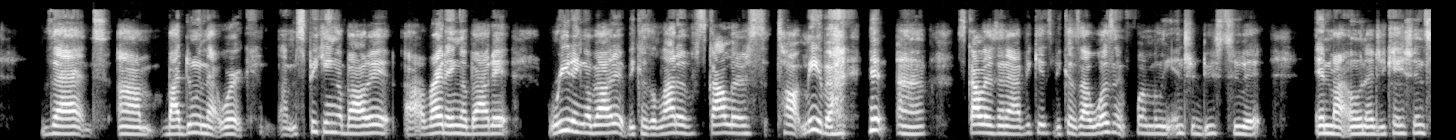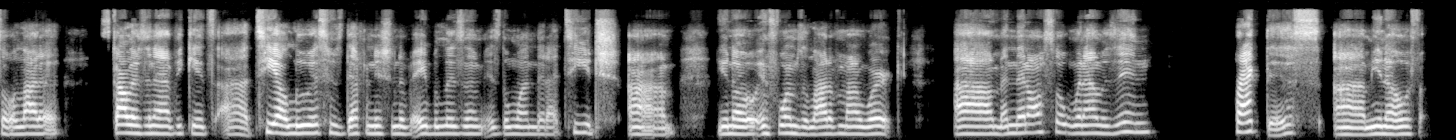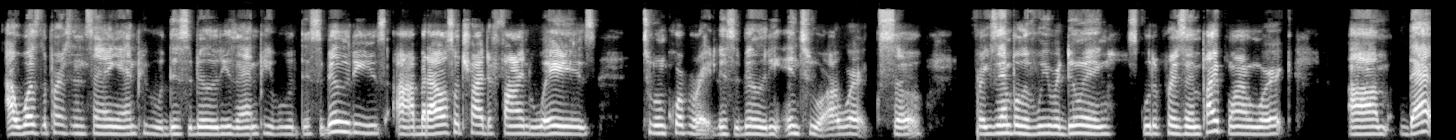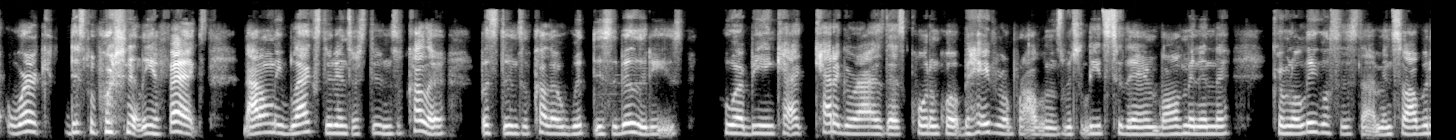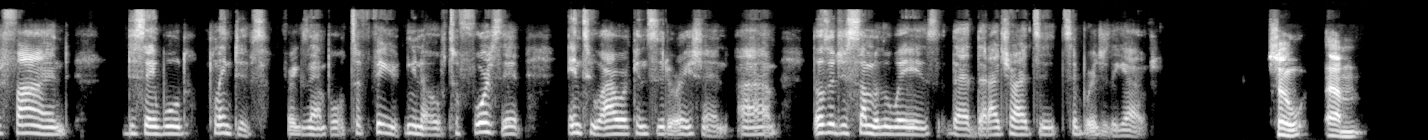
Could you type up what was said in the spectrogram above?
that um, by doing that work, um, speaking about it, uh, writing about it, reading about it, because a lot of scholars taught me about it, uh, scholars and advocates, because I wasn't formally introduced to it in my own education. So a lot of scholars and advocates. Uh, T.L. Lewis, whose definition of ableism is the one that I teach, um, you know, informs a lot of my work. Um, and then also when I was in practice, um, you know, if I was the person saying and people with disabilities and people with disabilities, uh, but I also tried to find ways to incorporate disability into our work. So, for example, if we were doing school to prison pipeline work, um, that work disproportionately affects not only Black students or students of color, but students of color with disabilities who are being ca- categorized as quote unquote behavioral problems, which leads to their involvement in the criminal legal system. And so I would find disabled plaintiffs, for example, to figure, you know, to force it into our consideration. Um, those are just some of the ways that that I tried to to bridge the gap. So um,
